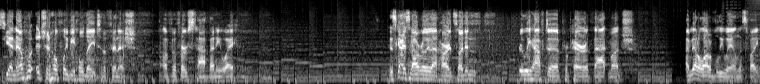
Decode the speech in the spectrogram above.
So yeah, now it should hopefully be day to the finish of the first half anyway. This guy's not really that hard, so I didn't really have to prepare that much. I've got a lot of leeway on this fight.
